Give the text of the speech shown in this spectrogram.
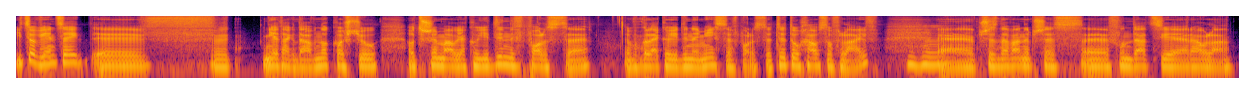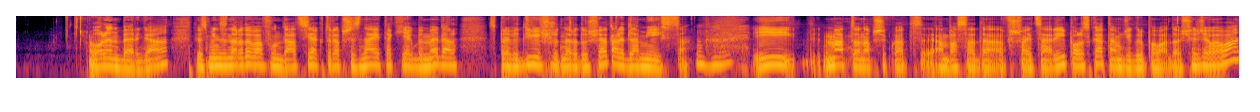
I co więcej, e, w, nie tak dawno kościół otrzymał jako jedyny w Polsce w ogóle jako jedyne miejsce w Polsce, tytuł House of Life, mhm. e, przyznawany przez e, Fundację Raula Wallenberga. To jest międzynarodowa fundacja, która przyznaje taki jakby medal Sprawiedliwy wśród Narodów Świata, ale dla miejsca. Mhm. I ma to na przykład ambasada w Szwajcarii, Polska, tam gdzie Grupa Ładosia działała.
